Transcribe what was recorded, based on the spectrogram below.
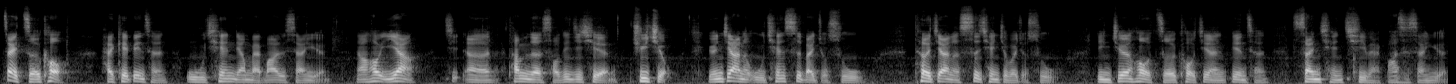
再折扣还可以变成五千两百八十三元，然后一样，呃，他们的扫地机器人 G9 原价呢五千四百九十五，特价呢四千九百九十五，领券后折扣竟然变成三千七百八十三元，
